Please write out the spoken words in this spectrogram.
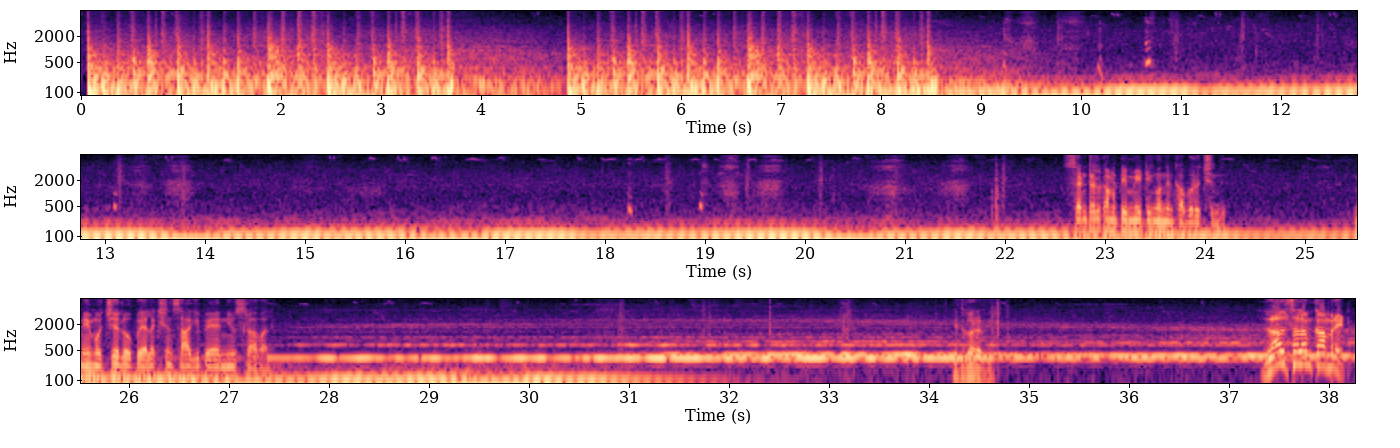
సెంట్రల్ కమిటీ మీటింగ్ ఉందని కబురు వచ్చింది. మేము వచ్చేలోపు ఎలక్షన్స్ ఆగిపోయే న్యూస్ రావాలి. ఇదిగో రవి. లాల్ సలం కామ్రేడ్.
